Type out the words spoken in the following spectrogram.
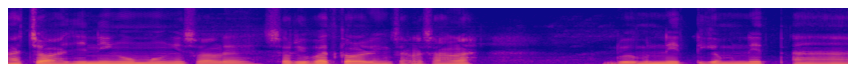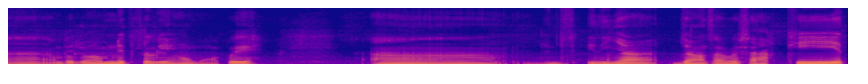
Ngaco aja nih ngomongnya soalnya. Sorry banget kalau ada yang salah-salah. Dua menit tiga menit ah sampai lima menit kali yang ngomong apa ya uh, intinya jangan sampai sakit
